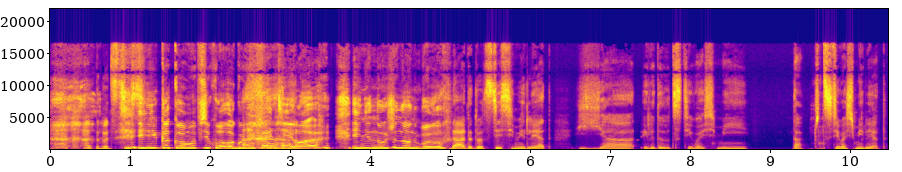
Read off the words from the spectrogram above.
До И 27... никакому психологу не ходила. И не нужен он был. Да, до 27 лет я... Или до 28... Да, 28 лет.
